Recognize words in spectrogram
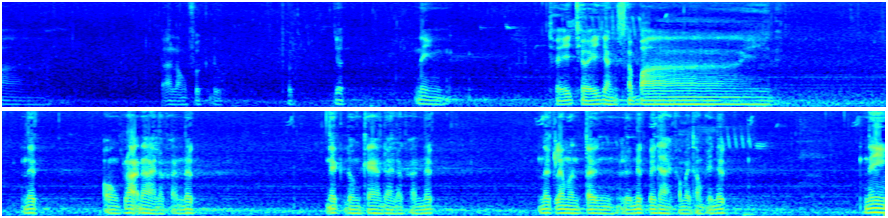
ายลองฝึกดู ฝึกหยุดนิ่ง เฉยๆ อย่างสบาย นึกองค์พระได้แล้วก็นึก นึกดวงแก้วได้แล้วก็นึก นึกแล้วมันตึงหรือนึกไม่ได้ก็ไม่ต้องไปนึก นิ่ง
